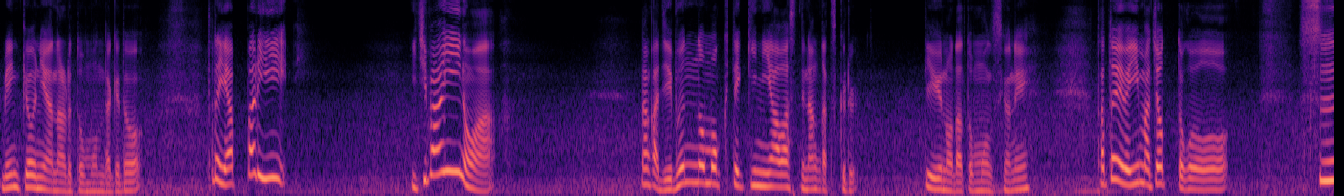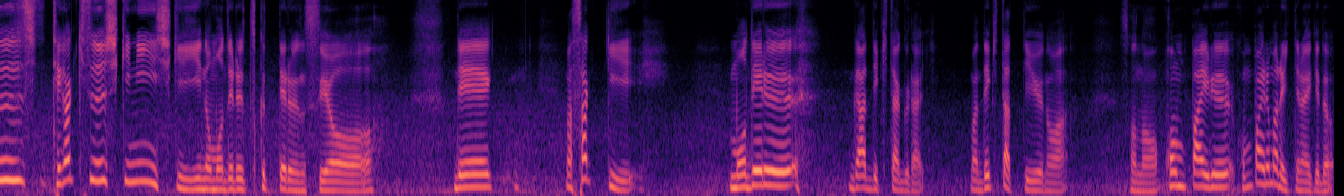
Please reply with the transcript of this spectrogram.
勉強にはなると思うんだけど、ただやっぱり、一番いいのは、なんか自分の目的に合わせて何か作るっていうのだと思うんですよね。例えば今ちょっとこう数手書き数式認識のモデル作ってるんですよ。で、まあ、さっきモデルができたぐらい、まあ、できたっていうのはそのコンパイルコンパイルまで言ってないけど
